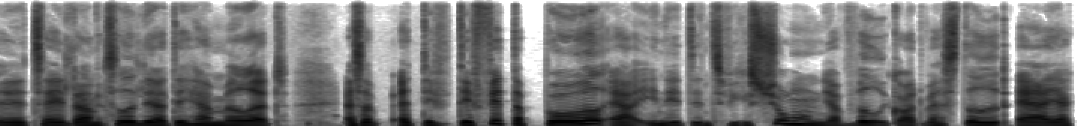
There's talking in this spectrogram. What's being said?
øh, talte om ja. tidligere, det her med, at, altså, at det, det er fedt, der både er en identifikation, jeg ved godt, hvad stedet er, jeg,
